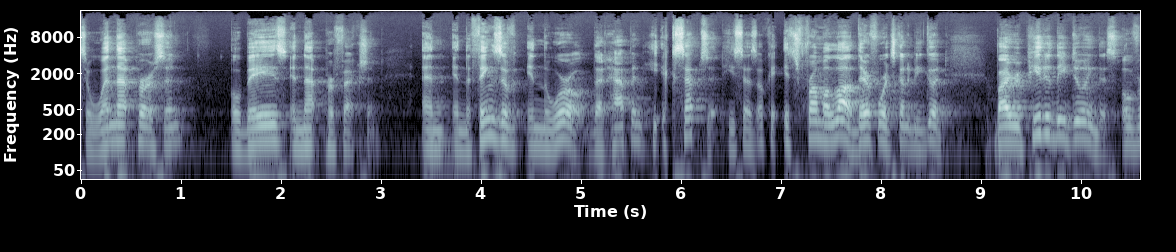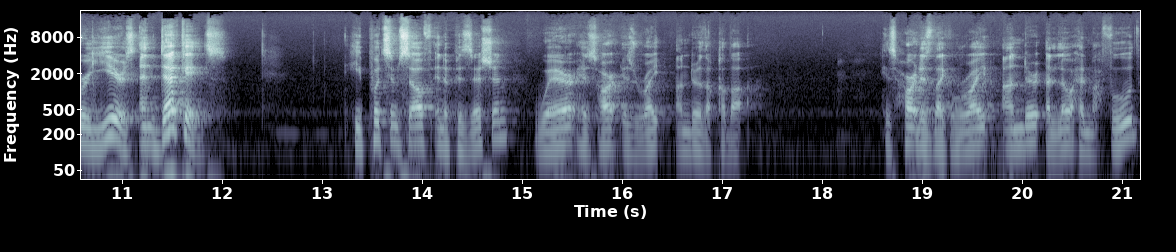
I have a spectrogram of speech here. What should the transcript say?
So when that person obeys in that perfection, and in the things of in the world that happen, he accepts it. He says, "Okay, it's from Allah, therefore it's going to be good." By repeatedly doing this over years and decades, he puts himself in a position where his heart is right under the qada. His heart is like right under al-Lawh al-Mahfuz.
